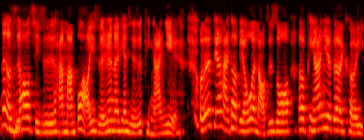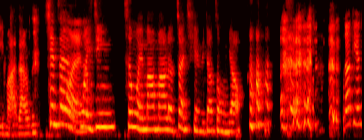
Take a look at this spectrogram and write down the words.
那个时候其实还蛮不好意思的，因为那天其实是平安夜，我那天还特别问老师说，呃，平安夜真的可以吗？这样子。现在我已经身为妈妈了，赚钱比较重要。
